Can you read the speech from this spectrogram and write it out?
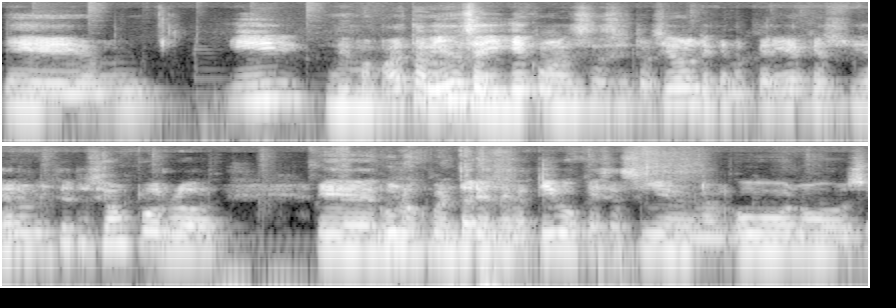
Eh, y mi mamá también seguía con esa situación de que no quería que estudiara en la institución por los, eh, algunos comentarios negativos que se hacían en algunos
